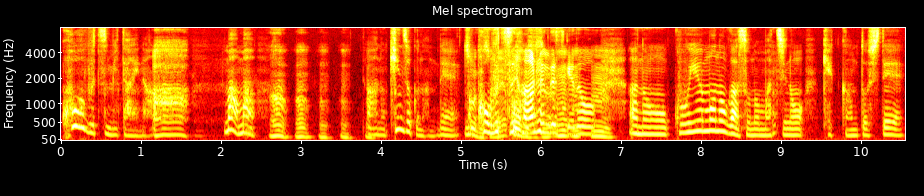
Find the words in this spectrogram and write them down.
鉱物みたいな。あまあまあうんうんうんうんああの金属なんで、まあ、鉱物はあるんですけど、うんうんうん。あのこういうものがその町の欠陥として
